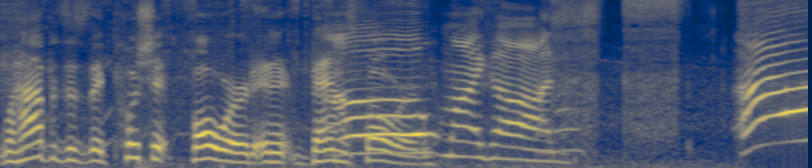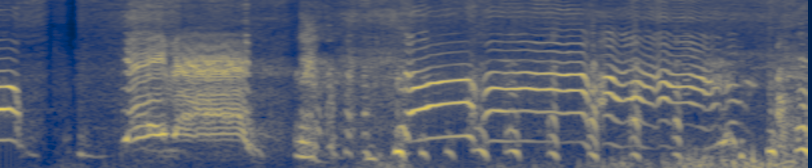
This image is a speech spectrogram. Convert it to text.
What happens is they push it forward and it bends Oh forward. Oh my god. Oh, David!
